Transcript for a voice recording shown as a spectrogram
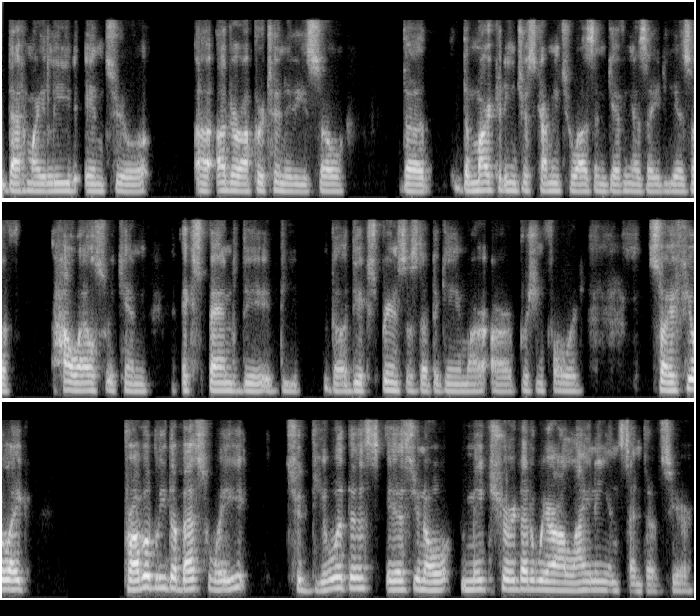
that might lead into uh, other opportunities. So the the marketing just coming to us and giving us ideas of how else we can expand the the the, the experiences that the game are, are pushing forward. So I feel like probably the best way to deal with this is you know make sure that we are aligning incentives here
